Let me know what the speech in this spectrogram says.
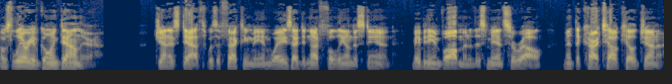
I was leery of going down there. Jenna's death was affecting me in ways I did not fully understand. Maybe the involvement of this man Sorrell meant the cartel killed Jenna.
